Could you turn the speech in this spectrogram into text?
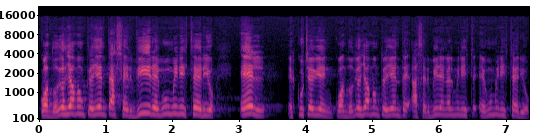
Cuando Dios llama a un creyente a servir en un ministerio, Él, escuche bien, cuando Dios llama a un creyente a servir en, el en un ministerio,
